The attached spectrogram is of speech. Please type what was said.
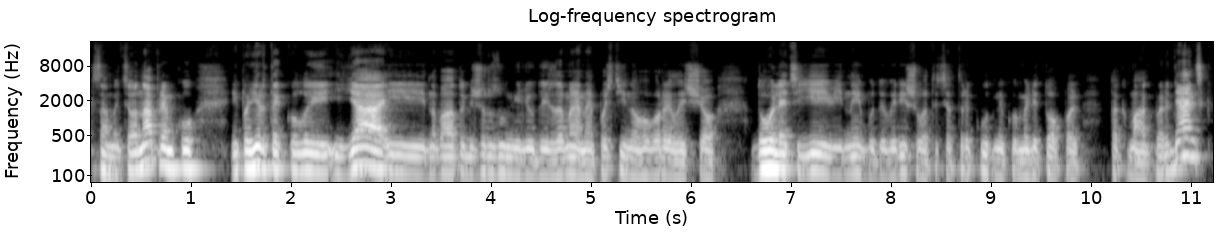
Саме цього напрямку, і повірте, коли і я, і набагато більш розумні люди за мене постійно говорили, що доля цієї війни буде вирішуватися в трикутнику Мелітополь, Токмак, Бердянськ,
